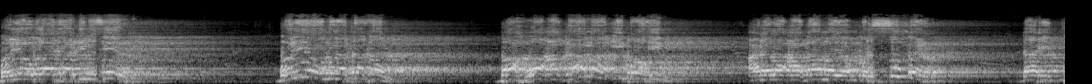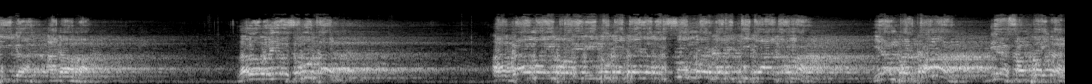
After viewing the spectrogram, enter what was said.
beliau belajar di Mesir. Beliau mengatakan bahwa agama Ibrahim adalah agama yang bersumber dari tiga agama Lalu beliau sebutkan agama Ibrahim itu katanya bersumber dari tiga agama. Yang pertama dia sampaikan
